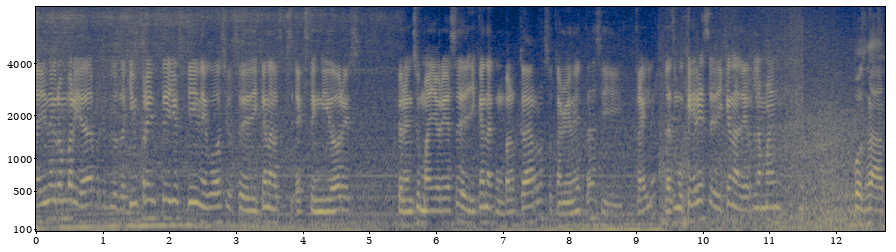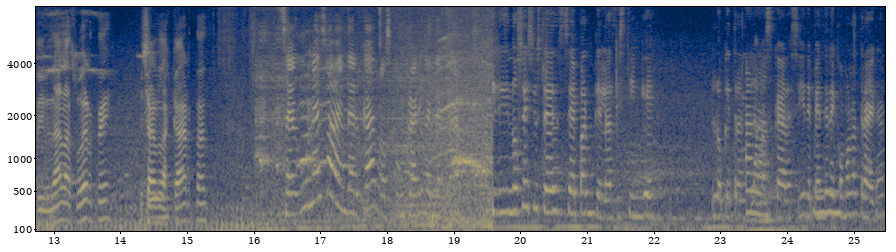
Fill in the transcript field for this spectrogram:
Hay una gran variedad, por ejemplo, los de aquí enfrente ellos tienen negocios, se dedican a los extinguidores, pero en su mayoría se dedican a comprar carros o camionetas y trailers. Las mujeres se dedican a leer la mano. Pues a adivinar la suerte, echar las cartas. Según eso, a vender carros, comprar y vender carros. Y no sé si ustedes sepan que las distingue lo que traen la máscara, ¿sí? Depende de cómo la traigan,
